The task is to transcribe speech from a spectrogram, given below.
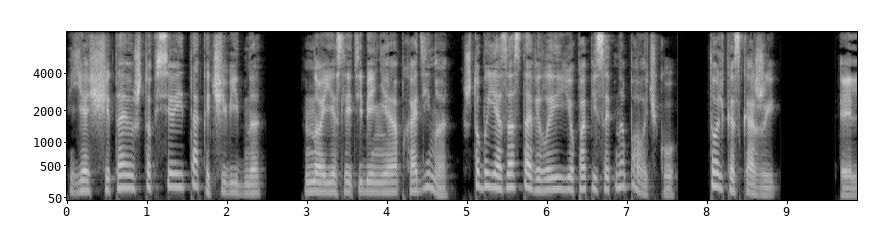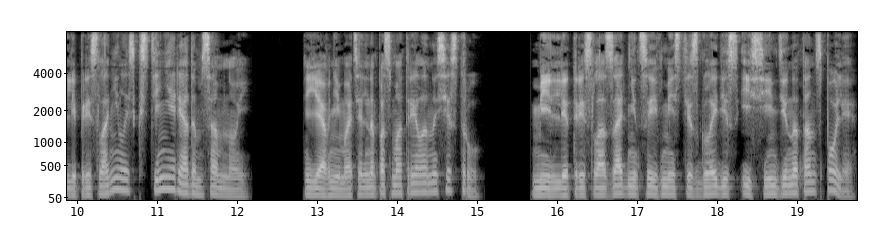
Я считаю, что все и так очевидно. Но если тебе необходимо, чтобы я заставила ее пописать на палочку, только скажи». Элли прислонилась к стене рядом со мной. Я внимательно посмотрела на сестру. Милли трясла задницей вместе с Глэдис и Синди на танцполе,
